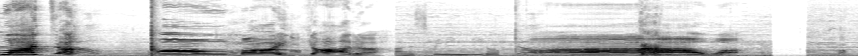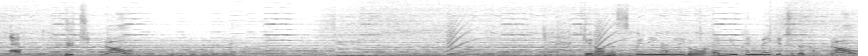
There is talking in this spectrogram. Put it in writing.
What? Oh my god. On the spinning needle, Wow. Get on the spinning needle and you can make it to the No.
